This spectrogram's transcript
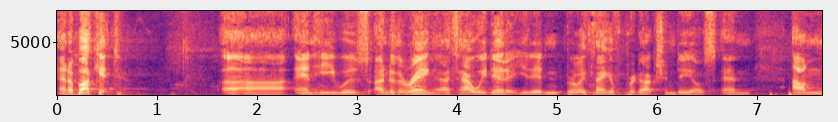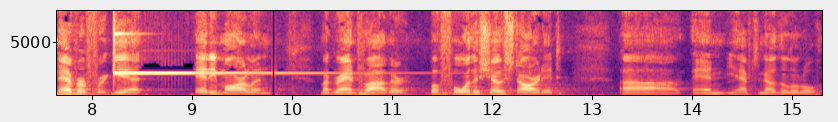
and a bucket uh, and he was under the ring. That's how we did it. You didn't really think of production deals. And I'll never forget Eddie Marlin, my grandfather, before the show started. Uh, and you have to know the little,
